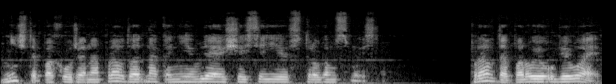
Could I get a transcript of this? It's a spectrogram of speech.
Нечто похожее на правду, однако не являющееся ею в строгом смысле. Правда порою убивает.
